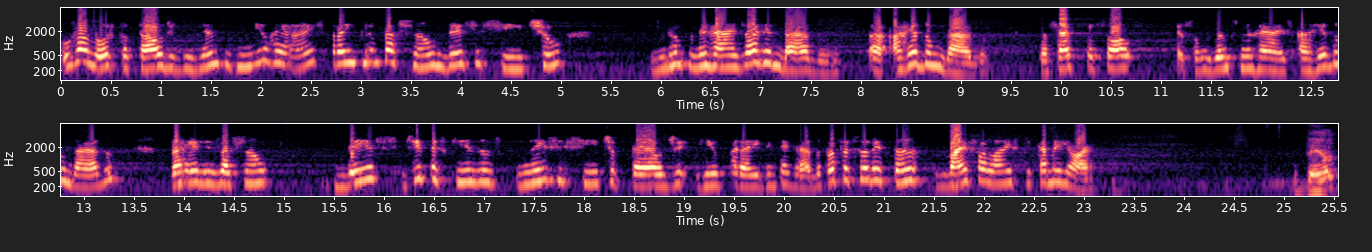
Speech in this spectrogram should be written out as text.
o valor total de 200 mil reais para a implantação desse sítio, 200 mil reais arrendado, arredondado, tá certo, pessoal? São 200 mil reais arredondados para a realização de, de pesquisas nesse sítio PELD Rio Paraíba Integrado. O professor Etan vai falar e explicar melhor. O PEL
